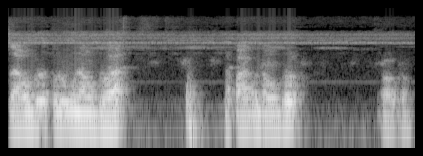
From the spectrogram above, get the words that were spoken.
Sa ako bro, tulong muna ako bro ha. Napagod ako bro. Oh bro.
